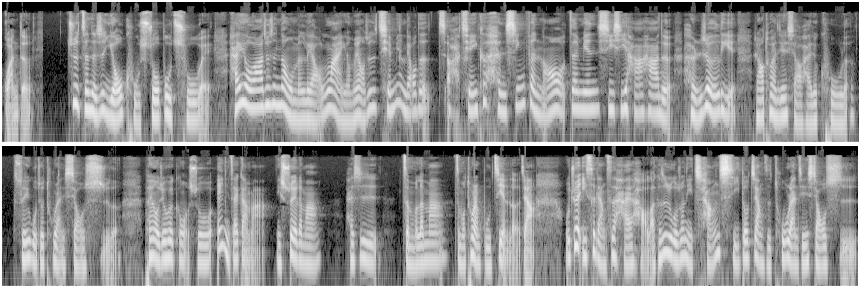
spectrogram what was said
关的。就真的是有苦说不出诶。还有啊，就是那我们聊赖有没有？就是前面聊的啊，前一刻很兴奋，然后在那边嘻嘻哈哈的很热烈，然后突然间小孩就哭了，所以我就突然消失了。朋友就会跟我说：“诶，你在干嘛？你睡了吗？还是怎么了吗？怎么突然不见了？”这样，我觉得一次两次还好啦。可是如果说你长期都这样子突然间消失，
